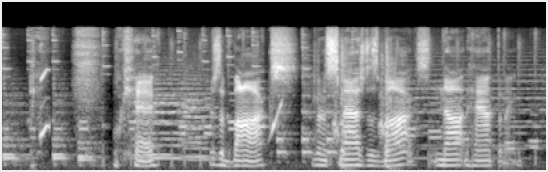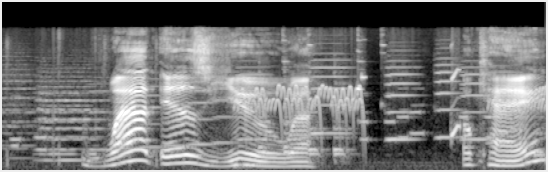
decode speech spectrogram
okay. There's a box. I'm gonna smash this box. Not happening. What is you? Okay.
